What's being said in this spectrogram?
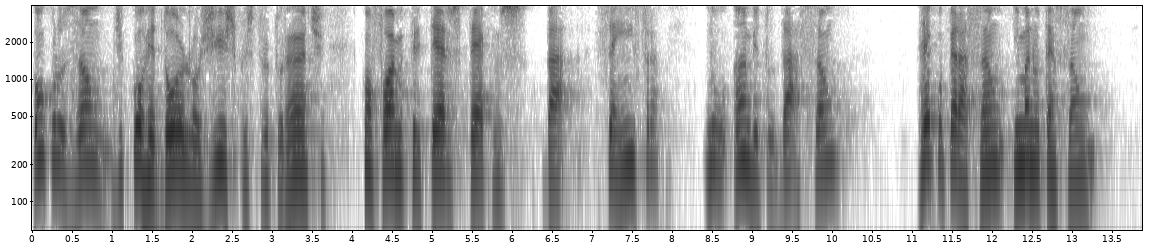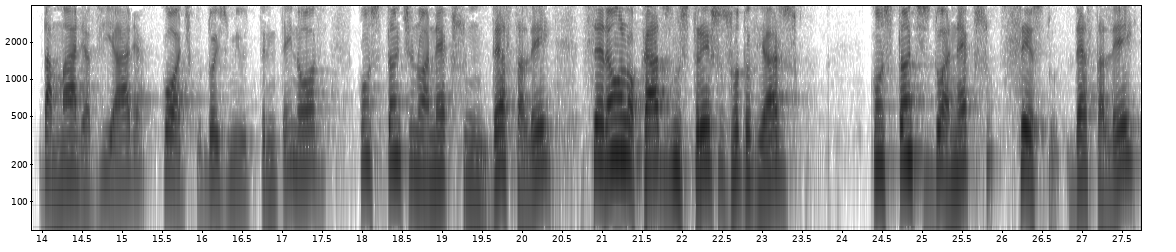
conclusão de corredor logístico estruturante, conforme critérios técnicos da CEINFRA, no âmbito da ação, recuperação e manutenção da malha viária, Código 2039, constante no anexo 1 desta lei, serão alocados nos trechos rodoviários constantes do anexo 6 desta lei,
